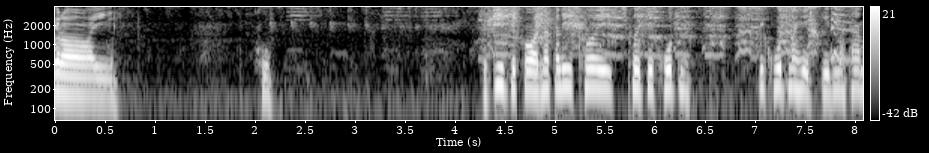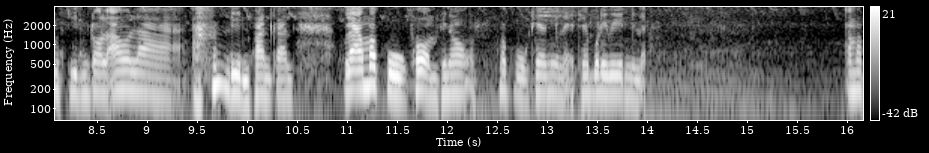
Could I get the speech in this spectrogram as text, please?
กรอยตะกี้ต่ก่อนนาตาลีเคยเคยไปขุดไปขุดมาเห็ดกินมาทำกินตอนเอาละดินพันกัน แล้วเอามาปลูกพร้อมพี่น้องมาปลูกแถวนี้แหละแถวบริเวณนี่แหละเอามา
